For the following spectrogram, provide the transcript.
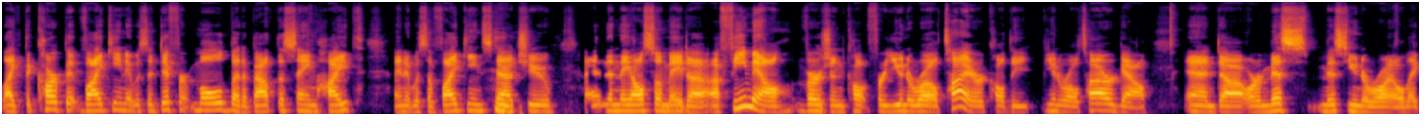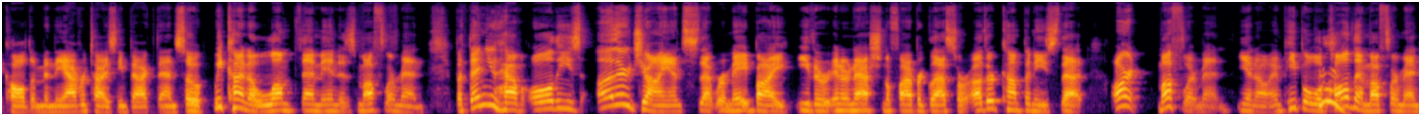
like the carpet Viking. It was a different mold, but about the same height, and it was a Viking hmm. statue. Hmm. And then they also made a, a, female version called for Uniroyal Tire called the Uniroyal Tire Gal, and uh, or Miss Miss Uniroyal they called them in the advertising back then. So we kind of lumped them in as muffler men. But then you have all these other giants that were made by either International Fiberglass or other companies that aren't muffler men, you know, and people will hmm. call them muffler men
